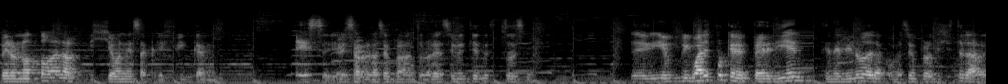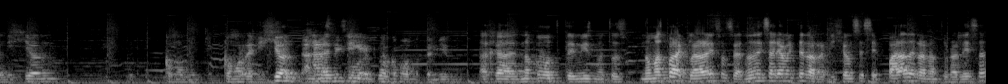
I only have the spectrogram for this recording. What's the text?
pero no todas las religiones sacrifican ese, esa relación con la naturaleza, ¿sí me entiendes? Entonces, eh, igual es porque me perdí en, en el hilo de la conversación, pero dijiste la religión como, como religión. Ajá, no sí, como, como totemismo. Ajá, no como tú mismo. Entonces, nomás para aclarar eso, o sea, no necesariamente la religión se separa de la naturaleza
